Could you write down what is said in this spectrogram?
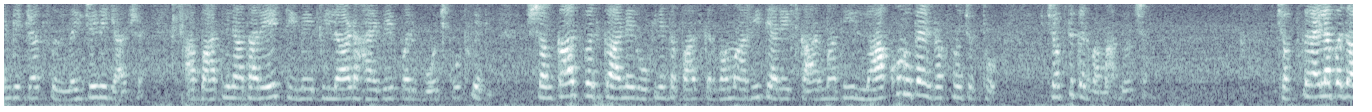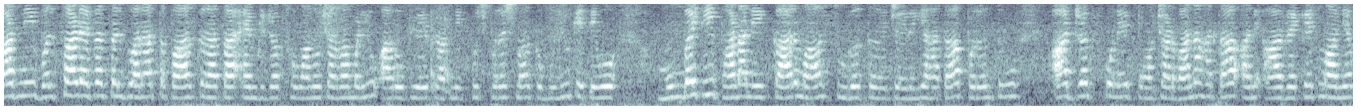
એમડી ડ્રગ્સ લઈ જઈ રહ્યા છે. આ બાતમીના આધારે ટીમે ભીલાડ હાઈવે પર વોચ ગોઠવી હતી. શંકાસ્પદ કારને રોકીને તપાસ કરવામાં આવી ત્યારે કારમાંથી લાખો રૂપિયાના ડ્રગ્સનો જથ્થો જપ્ત કરવામાં આવ્યો છે. જપ્ત કરાયેલા પદાર્થની વલસાડ એફએસએલ દ્વારા તપાસ કરાતા એમડી ડ્રગ્સ હોવાનું જાણવા મળ્યું. આરોપીઓએ પ્રાથમિક પૂછપરછમાં કબૂલ્યું કે તેઓ મુંબઈથી ભાડાની કારમાં સુરત જઈ રહ્યા હતા, પરંતુ આ ડ્રગ્સ કોને પહોંચાડવાના હતા અને આ રેકેટમાં અન્ય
